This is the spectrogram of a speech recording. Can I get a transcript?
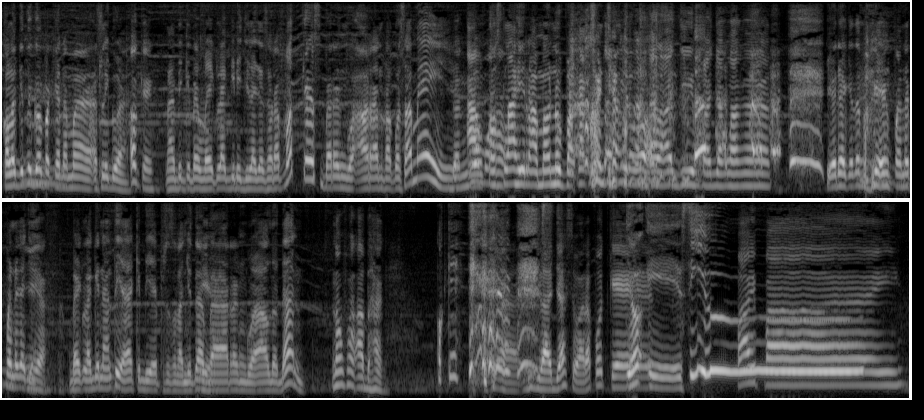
Iya. Kalau gitu gue pakai nama asli gue. Oke. Nanti kita balik lagi di Jelajah Suara Podcast bareng gue Aran Fakosame Dan gua Altos mau- lahir Ramanu Paka Konca. Astagfirullahaladzim panjang banget. Yaudah kita pakai yang pendek-pendek aja. Iya. Baik lagi nanti ya di episode selanjutnya Iya. bareng gue Aldo dan Novel Abhan. Oke. Ya, di Jelajah Suara Podcast. Yo, see you. Bye bye.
